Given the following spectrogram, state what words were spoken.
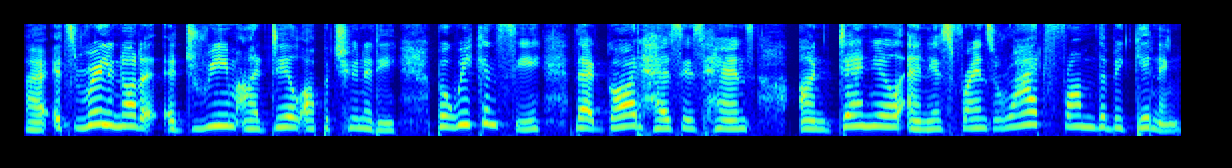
Uh, it's really not a, a dream, ideal opportunity. But we can see that God has His hands on Daniel and his friends right from the beginning.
